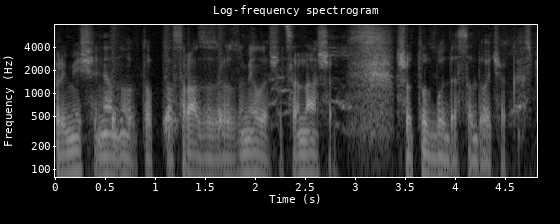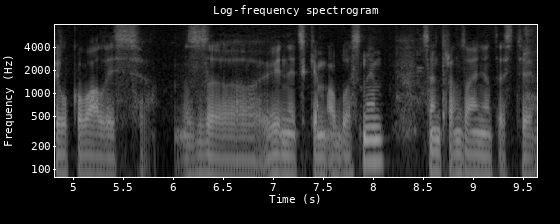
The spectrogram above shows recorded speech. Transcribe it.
приміщення, ну тобто зразу зрозуміли, що це наше, що тут буде садочок. Спілкувались з Вінницьким обласним центром зайнятості,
